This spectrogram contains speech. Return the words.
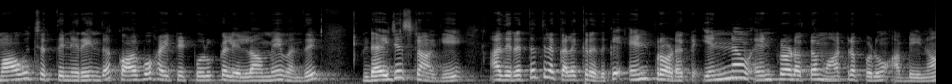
மாவுச்சத்து நிறைந்த கார்போஹைட்ரேட் பொருட்கள் எல்லாமே வந்து டைஜஸ்ட் ஆகி அது ரத்தத்தில் கலக்கிறதுக்கு என் ப்ராடக்ட் என்ன என் ப்ராடக்டாக மாற்றப்படும் அப்படின்னா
